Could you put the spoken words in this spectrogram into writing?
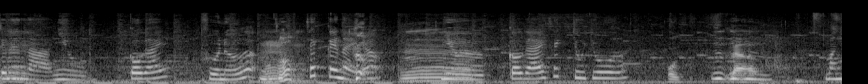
Cho nên là nhiều cô gái phụ nữ á, Ừ. thích cái này đó. Ừ. Nhiều cô gái thích chua chua. á. Ôi, Ừ, ừ, là- ừ. Mang,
